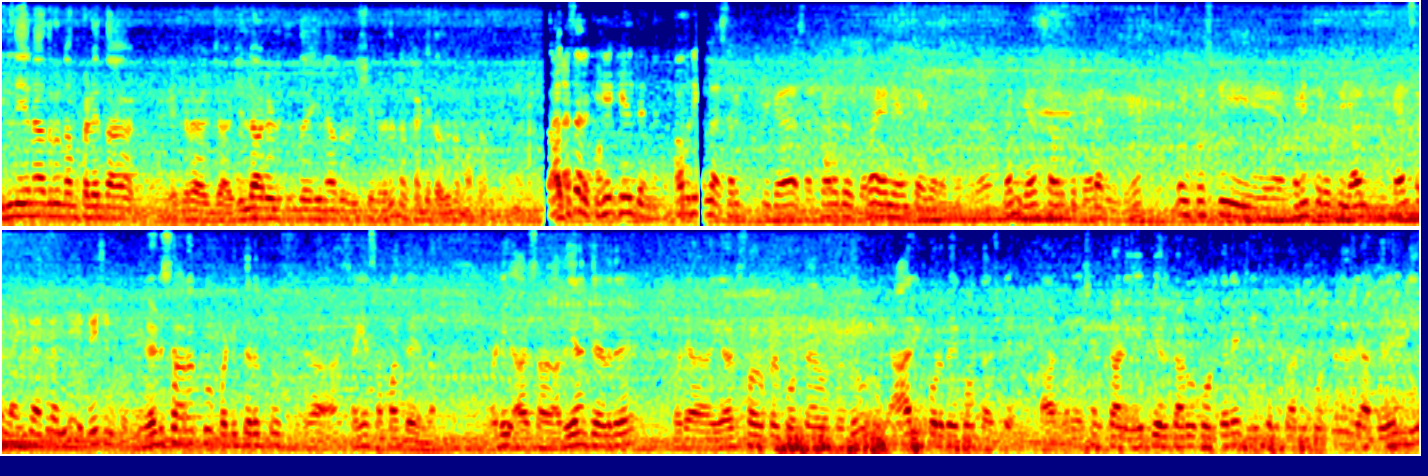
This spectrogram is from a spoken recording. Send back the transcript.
ಇಲ್ಲಿ ಏನಾದರೂ ನಮ್ಮ ಕಡೆಯಿಂದ ಗೃಹ ಜ- ಜಿಲ್ಲಾಡಳಿತದಿಂದ ಏನಾದರೂ ವಿಷಯಗಳಿದ್ರೆ ನಾವು ಖಂಡಿತ ಅದನ್ನು ಮಾತಾಡ್ತೀವಿ. ಅಲ್ಲ ಸರ್ ಹೇಳ್ತೇನೆ. ಅವರಿಗೆಲ್ಲ ಸರ್ ಈಗ ಸರ್ಕಾರದ ಜನ ಏನು ಹೇಳ್ತಾ ಇದ್ದಾರೆ ಅಂತಂದರೆ ನಮ್ಗೆ ಎರಡು ಸಾವಿರ ರೂಪಾಯಿ ಬೇಡ ನಿಮಗೆ. ನಮ್ಗೆ ಫಸ್ಟ್ ಈ ಪಡಿತಿರೋದು ಯಾವ ಕ್ಯಾನ್ಸಲ್ ಆಗಿದೆ ಅದರಲ್ಲಿ ರೇಷನ್ ಕೊಡಿ. ಎರಡು ಸಾವಿರಕ್ಕೂ ಪಡಿತರಕ್ಕೂ ಸಹ ಸಂಬಂಧ ಇಲ್ಲ. ಪಡಿ ಅದೇನಂತ ಹೇಳಿದ್ರೆ ಬಡ್ಡಿ ಎರಡು ಸಾವಿರ ರೂಪಾಯಿ ಕೊಡ್ತಾ ಇರುವಂಥದ್ದು ಯಾರಿಗೆ ಕೊಡಬೇಕು ಅಂತ ಅಷ್ಟೇ. ಆ, ration card A P L card ಕೊಡ್ತಾರೆ ಬಿ ಪಿ ಎಲ್ ಕಾರ್ಡು ಕೊಡ್ತಾರೆ ಅಂದರೆ ಆ ಗೃಹಿಣಿ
